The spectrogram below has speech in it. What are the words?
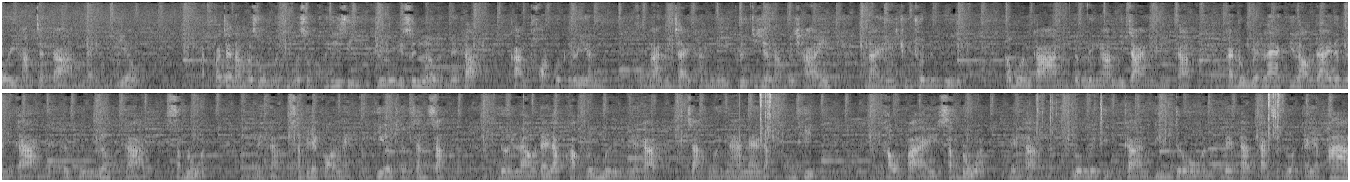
บริหารจัดการแหล่งท่องเที่ยว ก็จะนำมาสู่วัตถุประสงค์ข้อที่ 4 คือ listen learn นะครับการถอดบทเรียน ของงานวิจัยครั้งนี้เพื่อที่จะนำไปใช้ในชุมชนอื่นๆ กระบวนการดำเนินงานวิจัยนี้ครับกระดุมเม็ดแรกที่เราได้ดำเนินการเนี่ยก็คือเรื่องของการสำรวจนะครับทรัพยากรแหล่งท่องเที่ยวเชิงสร้างสรรค์โดยเราได้รับความร่วมมือนะครับจากหน่วยงานในระดับท้องถิ่น เข้าไปสำรวจนะครับรวมไปถึงการบินโดรนนะครับการสำรวจกายภาพ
